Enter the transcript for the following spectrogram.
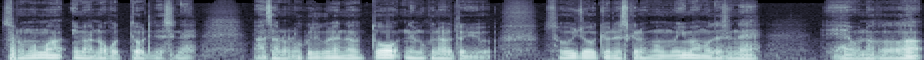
そのまま今残っておりですね、朝の6時ぐらいになると眠くなるという、そういう状況ですけれども、今もですね、えーお腹が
